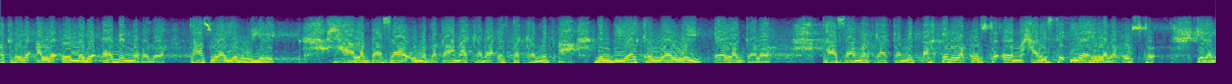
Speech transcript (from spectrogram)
makriga alle oo laga aamin noqdo taas waaya buu yidhi xaaladaasaa mataqaanaa kabaa'irta ka mid ah dembiyaalka waaweyn ee la galo taasaa markaa ka mid ah in la quusto oo naxariista ilaahay laga quusto idan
